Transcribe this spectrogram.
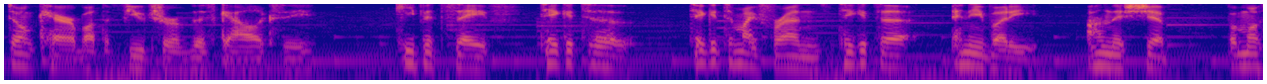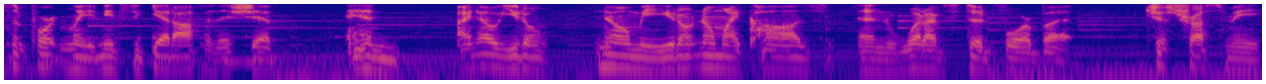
don't care about the future of this galaxy. Keep it safe. Take it to take it to my friends. Take it to anybody on this ship. But most importantly, it needs to get off of this ship. And I know you don't know me. You don't know my cause and what I've stood for, but just trust me.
